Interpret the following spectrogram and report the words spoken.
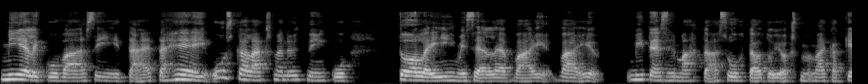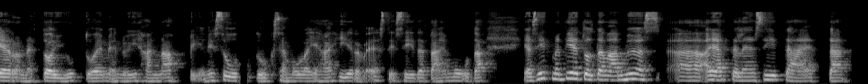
mielikuvaa siitä, että hei, uskallaks mä nyt niin kuin tolle ihmiselle vai, vai miten se mahtaa suhtautua, jos mä vaikka kerron, että toi juttu ei mennyt ihan nappiin, niin suuttuuko se mulle ihan hirveästi siitä tai muuta. Ja sitten mä tietyllä tavalla myös äh, ajattelen sitä, että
